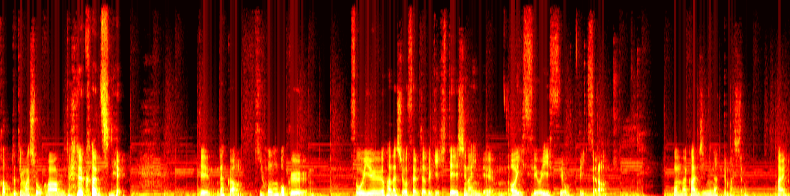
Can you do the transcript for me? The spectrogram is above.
カッときましょうか、みたいな感じで で、なんか、基本僕、そういう話をされた時否定しないんで、あ、いいっすよ、いいっすよって言ってたら、こんな感じになってました。はい。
